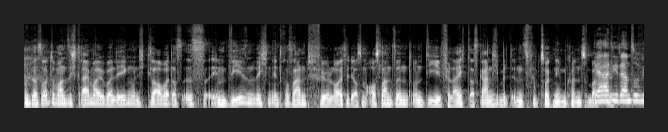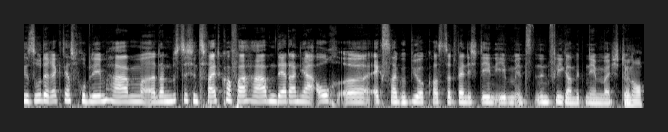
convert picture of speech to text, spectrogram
Und das sollte man sich dreimal überlegen. Und ich glaube, das ist im Wesentlichen interessant für Leute, die aus dem Ausland sind und die vielleicht das gar nicht mit ins Flugzeug nehmen können, zum Beispiel. Ja, die dann sowieso direkt das Problem haben, äh, dann müsste ich einen Zweitkoffer haben, der dann ja auch äh, extra Gebühr kostet, wenn ich den eben ins, in den Flieger mitnehmen möchte. Genau.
